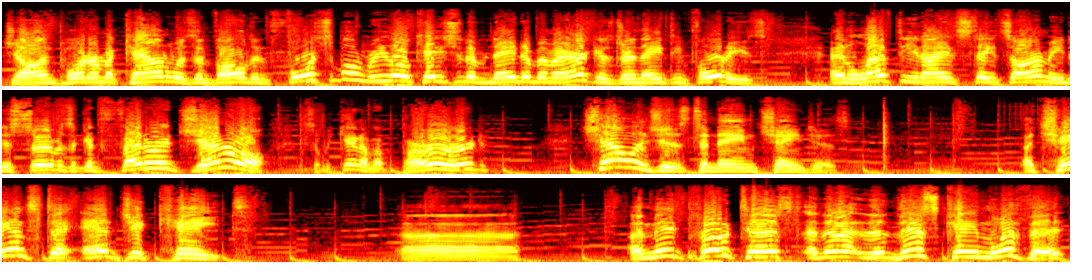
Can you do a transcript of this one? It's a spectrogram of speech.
John Porter McCown was involved in forcible relocation of Native Americans during the 1840s and left the United States Army to serve as a Confederate general. So we can't have a bird challenges to name changes, a chance to educate. Uh, amid protest, and then this came with it.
